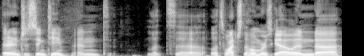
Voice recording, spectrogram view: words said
they're an interesting team, and let's uh, let's watch the homers go and uh,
